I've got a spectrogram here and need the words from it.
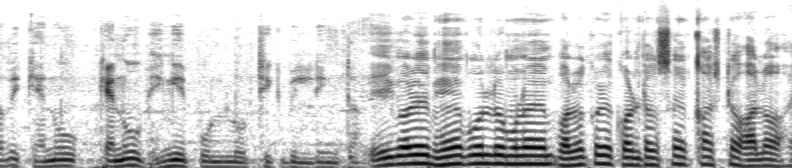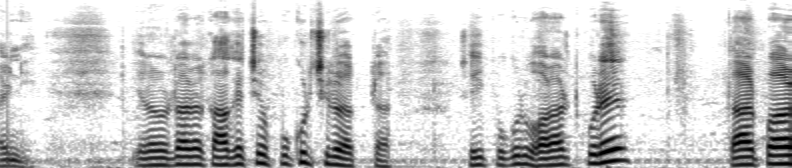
এইভাবে কেন কেন ভেঙে পড়ল ঠিক বিল্ডিংটা এইবারে ভেঙে পড়ল মনে হয় ভালো করে কন্ট্রাকশনের কাজটা ভালো হয়নি। এরা ওটার আগে চেয়ে পুকুর ছিল একটা। সেই পুকুর ভরাট করে তারপর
